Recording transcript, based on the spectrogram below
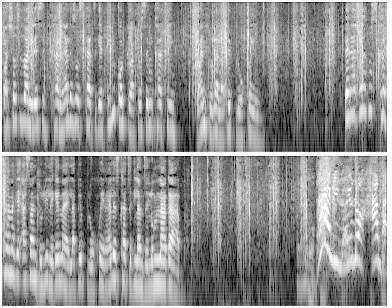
Kwasho silwane lesibukhali ngaleso sikhathi ke Billy Godgraph losemkhathini wandlula lapha ebhlorhweni Bekase kusikhathana ke asandlulile ke naye lapha ebhlorhweni ngalesikhathi kulandzela umnakabo. Ngubani loyo lohamba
